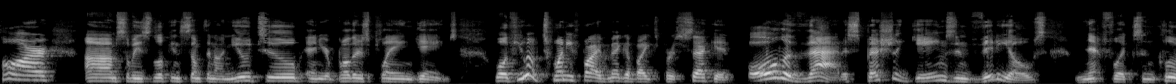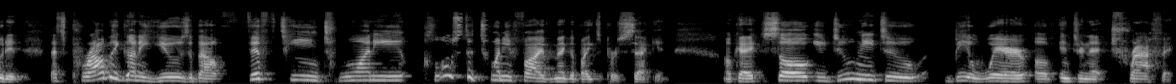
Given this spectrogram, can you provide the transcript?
car um, so he's looking something on youtube and your brother's playing games well, if you have 25 megabytes per second, all of that, especially games and videos, Netflix included, that's probably going to use about 15, 20, close to 25 megabytes per second. Okay, so you do need to be aware of internet traffic.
